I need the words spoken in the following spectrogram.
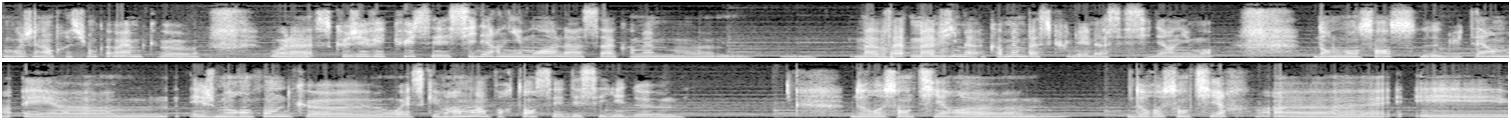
Moi, j'ai l'impression quand même que, voilà, ce que j'ai vécu ces 6 derniers mois là, ça a quand même, ma ma vie m'a quand même basculé là, ces 6 derniers mois, dans le bon sens, heu, du terme et hem et je me rends compte que, ouais, ce qui est vraiment important, c'est d'essayer de de ressentir, hem, de ressentir, et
